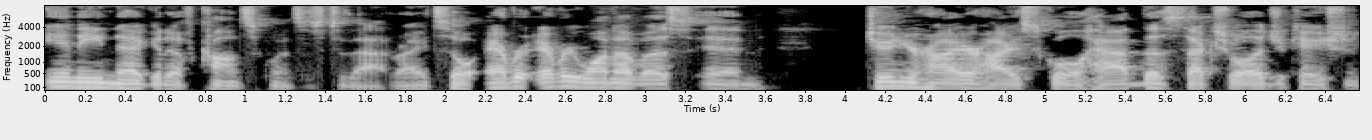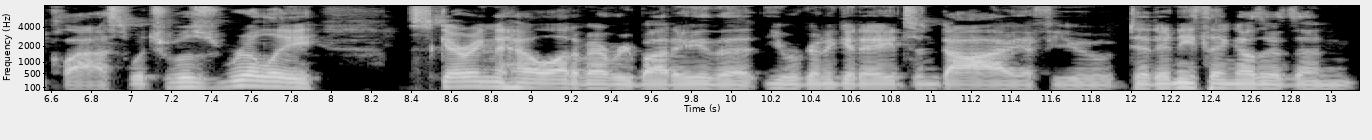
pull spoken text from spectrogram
any negative consequences to that, right? So every every one of us in junior high or high school had the sexual education class, which was really scaring the hell out of everybody that you were going to get AIDS and die if you did anything other than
